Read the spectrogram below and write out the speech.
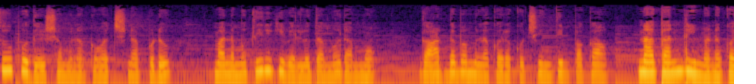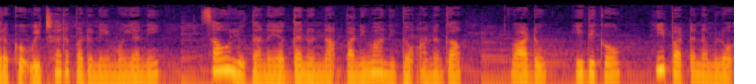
సూపు దేశమునకు వచ్చినప్పుడు మనము తిరిగి వెళ్ళుదము రమ్ము. గార్ధబముల కొరకు చింతింపక నా తండ్రి మన కొరకు విచారపడునేమో అని సౌలు తన యొద్దనున్న పనివానితో అనగా వాడు ఇదిగో ఈ పట్టణంలో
